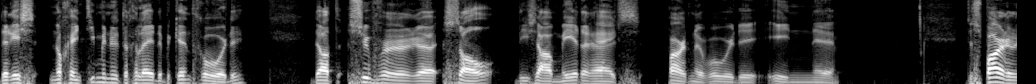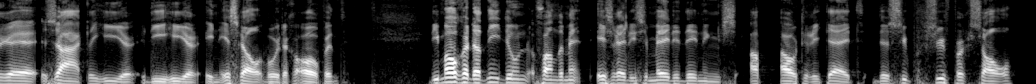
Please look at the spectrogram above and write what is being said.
Er is nog geen 10 minuten geleden bekend geworden dat Supersal, die zou meerderheidspartner worden in de sparzaken hier, die hier in Israël worden geopend. Die mogen dat niet doen van de Israëlische mededingingsautoriteit, de Supersal,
